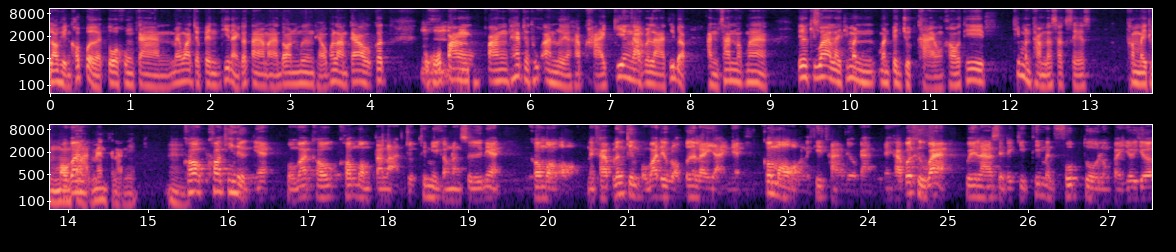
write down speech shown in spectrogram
เราเห็นเขาเปิดตัวโครงการ ไม่ว่าจะเป็นที่ไหนก็ตามอ่าดอนเมืองแถวพระรามเก้าก็โอ้โหปังปังแทบจะทุกอันเลยครับ ขายเกี้ยงในเวลาที่แบบอันสั้นมากๆพี่คิดว่าอะไรที่มันมันเป็นจุดขายของเขาที่ที่มันทำแล้วสักเซส ทำไมถึงมองตลาดแม่นขนาดนี้ข้อข้อที่หนึ่งเนี่ย ผมว่าเขาเขามองตลาดจุดที่มีกำลังซื้อเนี่ยเขามองออกนะครับเรื่องจริงผมว่า developer รายใหญ่เนี่ยก็มองออกในทิศทางเดียวกันนะครับ ก็คือว่าเวลาเศรษฐกิจที่มันฟุบตัวลงไปเยอะ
